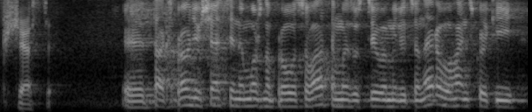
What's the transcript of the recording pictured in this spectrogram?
в щастя? Е, Так, справді в щасті не можна проголосувати. Ми зустріли міліціонера Луганського, який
